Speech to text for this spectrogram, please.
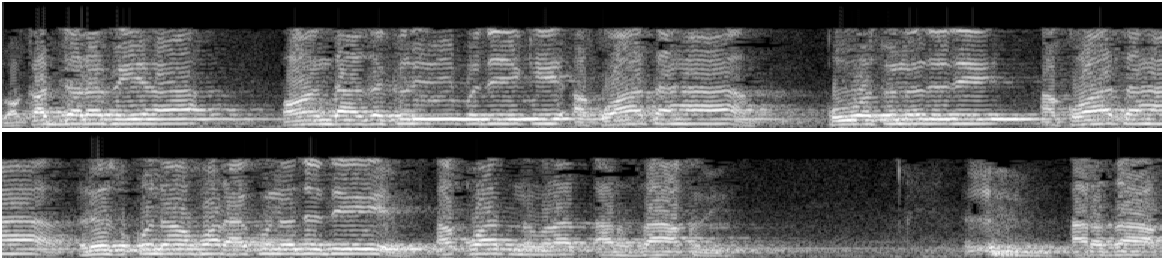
وقدر فيها او اندازه کړی دی بده کې اقواتها قوتونه ده دي اقواتها رزقنا خوراکونه ده دي اقوات نو مراد ارزاق دي ارزاق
